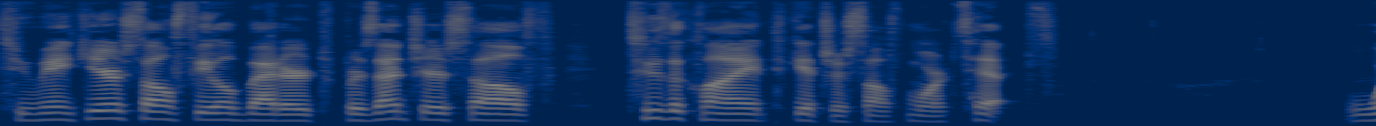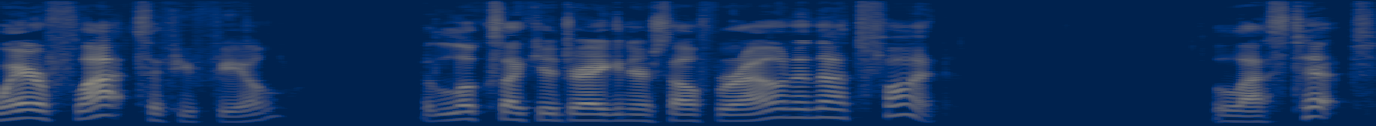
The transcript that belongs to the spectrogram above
to make yourself feel better, to present yourself to the client to get yourself more tips. Wear flats if you feel. It looks like you're dragging yourself around and that's fine. Less tips.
